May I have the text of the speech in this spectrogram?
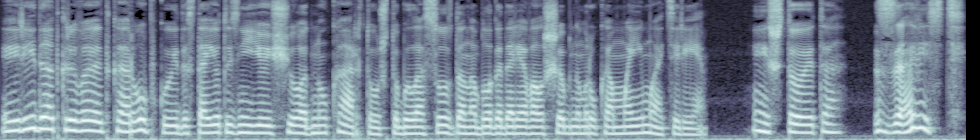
Эрида открывает коробку и достает из нее еще одну карту, что была создана благодаря волшебным рукам моей матери. И что это? Зависть?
